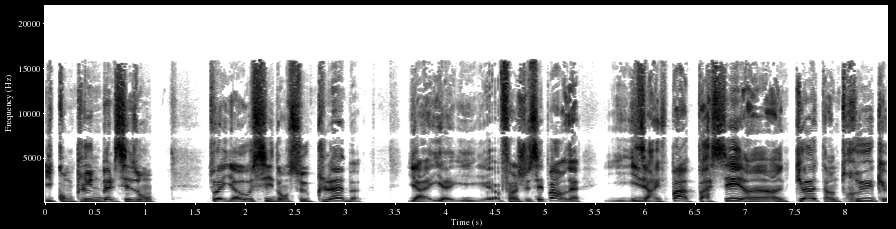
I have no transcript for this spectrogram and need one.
Ils concluent une belle saison. Tu vois, il y a aussi dans ce club, il y a, il y a- il- enfin, je sais pas, on a, ils n'arrivent pas à passer un, un cut, un truc.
